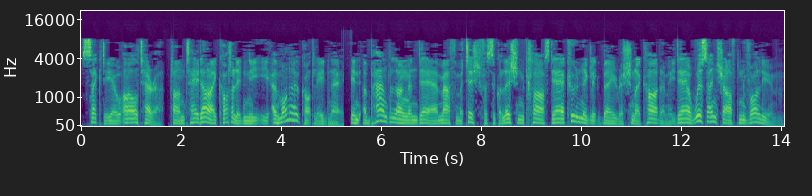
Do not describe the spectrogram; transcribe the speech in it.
Sectio altera, plantae cotyledonii a monocotyledone, in Abhandlungen der Mathematisch-Physikalischen Klasse der Königlich Bayerischen Akademie der Wissenschaften Volume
